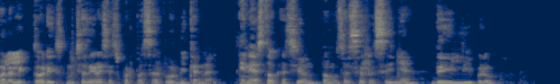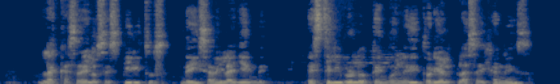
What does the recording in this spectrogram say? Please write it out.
Hola lectores, muchas gracias por pasar por mi canal. En esta ocasión vamos a hacer reseña del libro La Casa de los Espíritus de Isabel Allende. Este libro lo tengo en la editorial Plaza y Janés,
